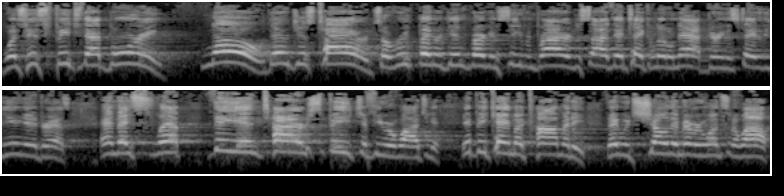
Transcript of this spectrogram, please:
Was his speech that boring? No, they're just tired. So Ruth Bader Ginsburg and Stephen Breyer decided they'd take a little nap during the State of the Union address. And they slept the entire speech if you were watching it. It became a comedy. They would show them every once in a while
